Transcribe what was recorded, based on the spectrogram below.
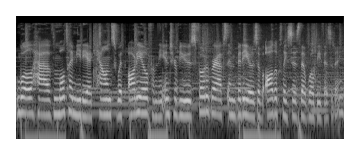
We'll have multimedia accounts with audio from the interviews, photographs and videos of all the places that we'll be visiting.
